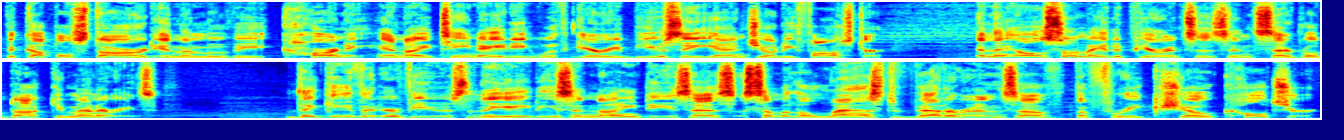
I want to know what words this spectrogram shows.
The couple starred in the movie Carny in 1980 with Gary Busey and Jodie Foster, and they also made appearances in several documentaries. They gave interviews in the 80s and 90s as some of the last veterans of the freak show culture.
